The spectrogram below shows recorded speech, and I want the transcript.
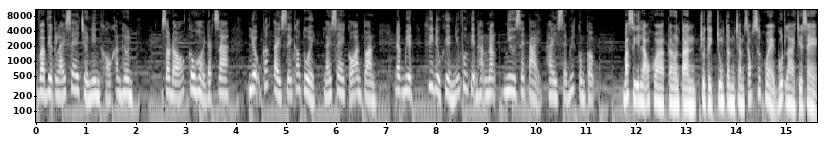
và việc lái xe trở nên khó khăn hơn. Do đó, câu hỏi đặt ra, liệu các tài xế cao tuổi lái xe có an toàn, đặc biệt khi điều khiển những phương tiện hạng nặng như xe tải hay xe buýt công cộng? Bác sĩ lão khoa Carol Tan, Chủ tịch Trung tâm chăm sóc sức khỏe Good Life chia sẻ,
